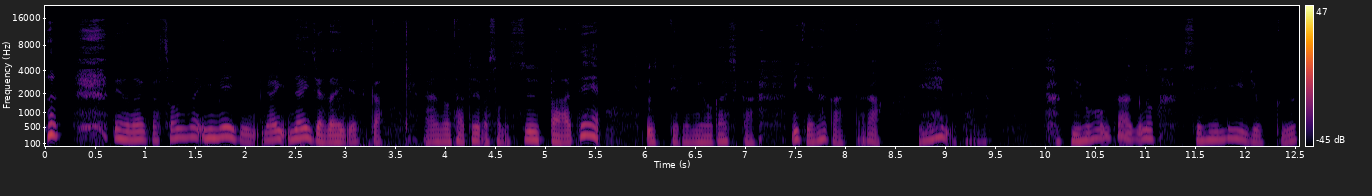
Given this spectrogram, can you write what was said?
でもなんかそんなイメージないないじゃないですか。あの例えばそのスーパーで売ってるみょうがしか見てなかったらえー、みたいな。みょうがの生命力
